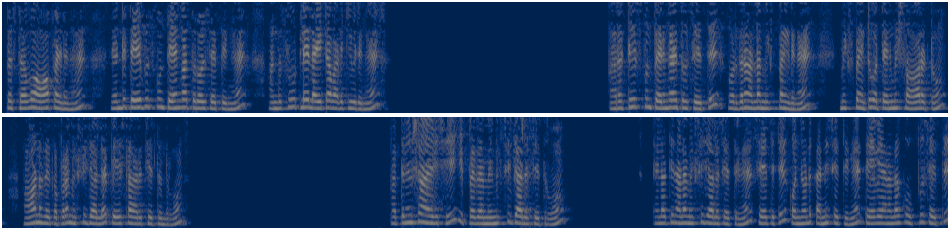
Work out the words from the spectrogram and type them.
இப்போ ஸ்டவ் ஆஃப் ஆயிடுங்க. ரெண்டு டேபிள் ஸ்பூன் தேங்காய் துருவல் சேர்த்துங்க. அந்த சூட்லேயே லைட்டாக வதக்கி விடுங்க. அரை டீஸ்பூன் பெருங்காயத்தூள் சேர்த்து ஒரு தடவை நல்லா மிக்ஸ் பண்ணிவிடுங்க மிக்ஸ் பண்ணிவிட்டு ஒரு டென் மினிட்ஸ் ஆறட்டும். ஆனதுக்கப்புறம் மிக்சி ஜாரில் பேஸ்ட்டாக அரைச்சி எடுத்துருவோம் பத்து நிமிஷம் ஆயிடுச்சு. இப்போ இதை மிக்சி ஜாரில் சேர்த்துருவோம். எல்லாத்தையும் நல்லா மிக்சி ஜாரில் சேர்த்துருங்க. சேர்த்துட்டு கொஞ்சோண்டு தண்ணி சேர்த்துங்க. தேவையான அளவுக்கு உப்பு சேர்த்து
